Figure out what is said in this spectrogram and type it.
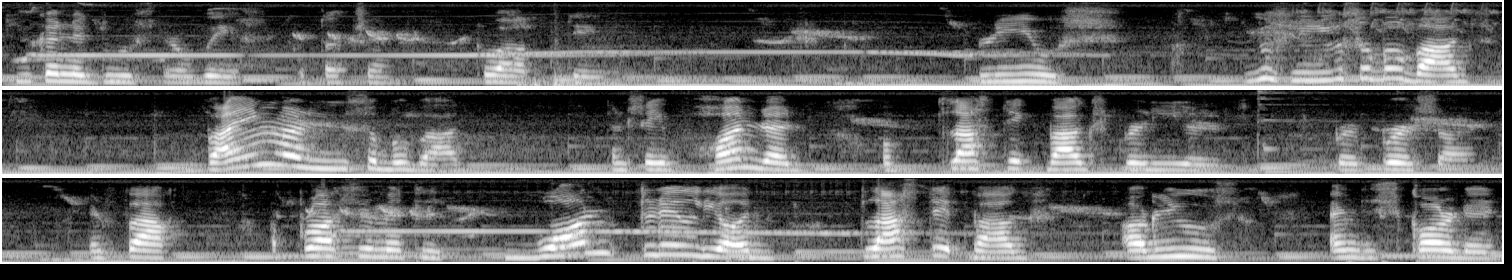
you can reduce your waste production throughout the day. Reuse. Use reusable bags. Buying a reusable bag can save hundreds of plastic bags per year per person. In fact, approximately 1 trillion plastic bags are used and discarded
